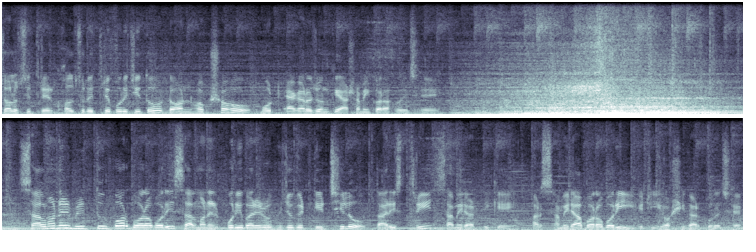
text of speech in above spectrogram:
চলচ্চিত্রের খলচরিত্রে পরিচিত ডন হক সহ মোট এগারো জনকে আসামি করা হয়েছে। সালমানের মৃত্যুর পর বরাবরই সালমানের পরিবারের অভিযোগের তীর ছিল তার স্ত্রী সামিরার দিকে। আর সামিরা বরাবরই এটি অস্বীকার করেছেন।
